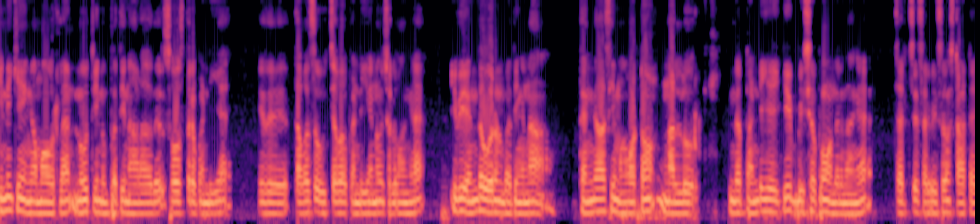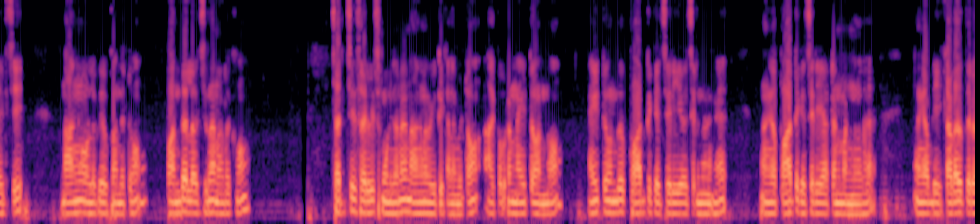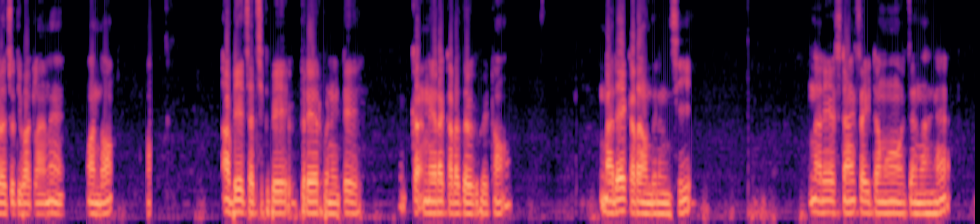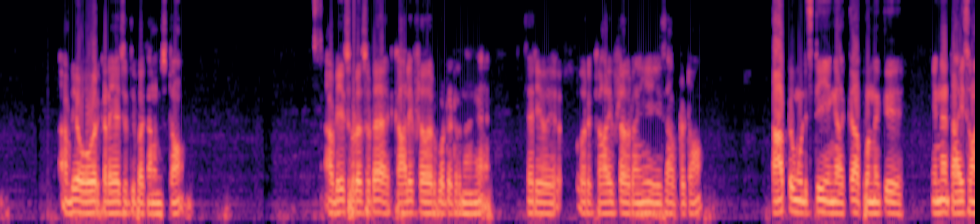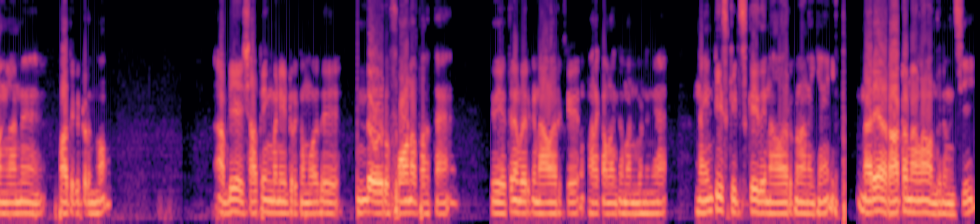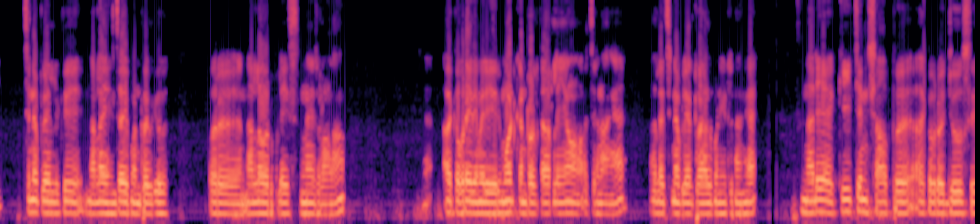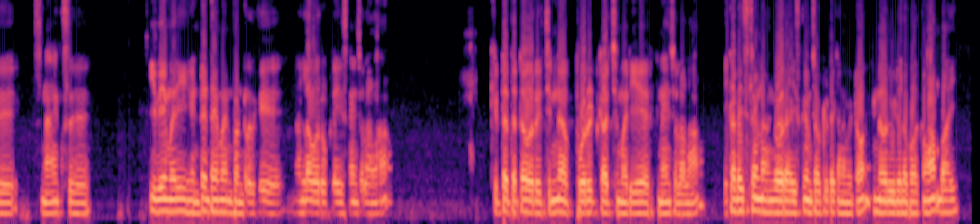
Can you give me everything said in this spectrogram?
இன்றைக்கி எங்கள் அம்மா ஊரில் நூற்றி முப்பத்தி நாலாவது சோஸ்திர பண்டிகை. இது தவசு உற்சவ பண்டிகைன்னு சொல்லுவாங்க. இது எந்த ஊருன்னு பார்த்தீங்கன்னா தென்காசி மாவட்டம் நல்லூர். இந்த பண்டிகைக்கு பிஷப்பும் வந்திருந்தாங்க. சர்ச்சு சர்வீஸும் ஸ்டார்ட் ஆயிடுச்சு. நாங்களும் உள்ளே போய் உட்காந்துட்டோம் பந்தலில் வச்சு தான் நடக்கும். சர்ச்சு சர்வீஸ் முடிஞ்சோடனே நாங்களும் வீட்டுக்கு கிளம்பிட்டோம். அதுக்கப்புறம் நைட்டு வந்தோம். நைட்டு வந்து பாட்டு கச்சேரியை வச்சுருந்தாங்க. நாங்கள் பாட்டு கச்சேரியை அட்டன் பண்ணலை. நாங்கள் அப்படி கடல் தெருவை சுற்றி பார்க்கலான்னு வந்தோம். அப்படியே சர்ச்சுக்கு போய் ப்ரேயர் பண்ணிவிட்டு க நேராக கடை தெருவுக்கு போயிட்டோம். நிறைய கடை வந்துருந்துச்சு. நிறைய ஸ்நாக்ஸ் ஐட்டமும் வச்சுருந்தாங்க. அப்படியே ஒவ்வொரு கடையாக சுற்றி பார்க்க ஆரம்பிச்சிட்டோம். அப்படியே சுட சுட காலிஃப்ளவர் போட்டுட்டு இருந்தாங்க. சரி ஒரு காலிஃப்ளவர் வாங்கி சாப்பிட்டுட்டோம். சாப்பிட்டு முடிச்சுட்டு எங்கள் அக்கா பொண்ணுக்கு என்ன டாய்ஸ் வாங்கலான்னு பார்த்துக்கிட்டு இருந்தோம். அப்படியே ஷாப்பிங் பண்ணிகிட்டு இருக்கும்போது இந்த ஒரு ஃபோனை பார்த்தேன். இது எத்தனை பேருக்கு ஞாபகம் இருக்குது மறக்காமல் கமெண்ட் பண்ணுங்கள் நைன்டிஸ் கிட்ஸ்க்கு இது ஞாபகம் இருக்கும்னு நினைக்கிறேன். இப்போ நிறையா ராட்டனாலாம் வந்துருந்துச்சு. சின்ன பிள்ளைகளுக்கு நல்லா என்ஜாய் பண்ணுறதுக்கு ஒரு நல்ல ஒரு பிளேஸ்னு சொல்லலாம். அதுக்கப்புறம் இதேமாரி ரிமோட் கண்ட்ரோல் கார்லேயும் வச்சுருந்தாங்க. அதில் சின்ன பிள்ளைகள் ட்ராவல் பண்ணிகிட்டு இருந்தாங்க. நிறைய கீச்சன் ஷாப்பு அதுக்கப்புறம் ஜூஸு ஸ்நாக்ஸு இதே மாதிரி என்டர்டைன்மெண்ட் பண்ணுறதுக்கு நல்ல ஒரு பிளேஸ்னே சொல்லலாம். கிட்டத்தட்ட ஒரு சின்ன பொருட்காட்சி மாதிரியே இருக்குன்னே சொல்லலாம். கடைசியில் நாங்கள் ஒரு ஐஸ்கிரீம் சாப்பிட்டுட்டு கிளம்பிட்டோம். இன்னொரு வீடியோவில் பார்க்கலாம். பாய்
